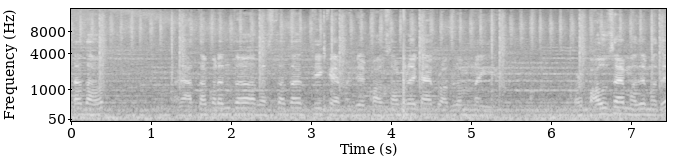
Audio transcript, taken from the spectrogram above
घाटात आहोत. आणि आतापर्यंत रस्ता तर ठीक आहे म्हणजे पावसामुळे काय प्रॉब्लेम नाही आहे पण पाऊस आहे मध्ये मध्ये.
